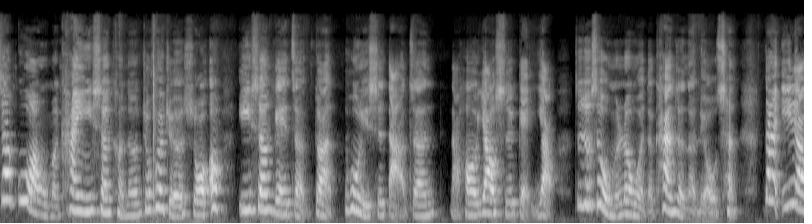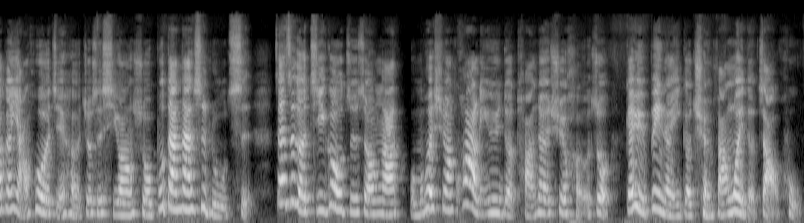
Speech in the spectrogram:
像过往我们看医生，可能就会觉得说，哦，医生给诊断，护理师打针，然后药师给药。这就是我们认为的看诊的流程，但医疗跟养护的结合，就是希望说不单单是如此，在这个机构之中啊，我们会希望跨领域的团队去合作，给予病人一个全方位的照护。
